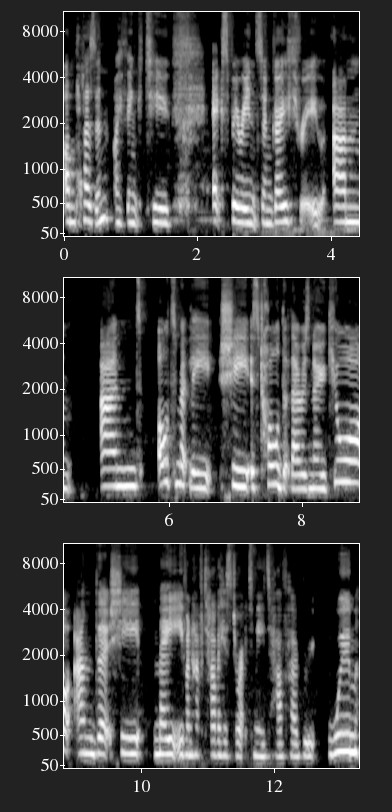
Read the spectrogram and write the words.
unpleasant, I think, to experience and go through. Um, and ultimately, she is told that there is no cure and that she may even have to have a hysterectomy to have her womb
